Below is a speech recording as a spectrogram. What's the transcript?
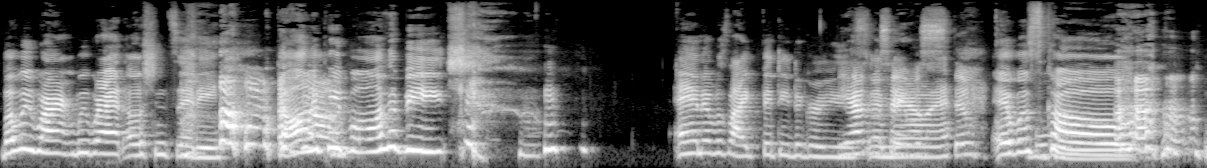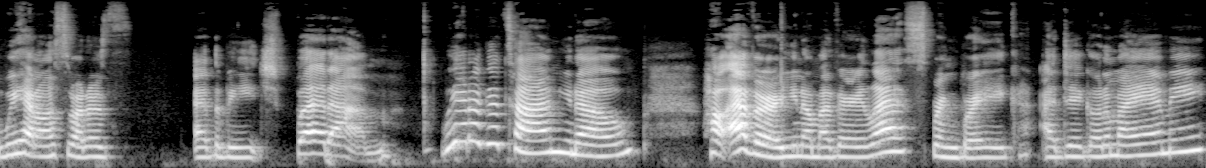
But we weren't. We were at Ocean City. Oh The only people on the beach. and it was like 50 degrees in say it was Maryland. still It was cold. We had on sweaters at the beach. But um we had a good time, you know. However, you know, my very last spring break, I did go to Miami.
